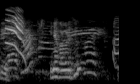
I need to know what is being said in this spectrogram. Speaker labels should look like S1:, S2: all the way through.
S1: Never.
